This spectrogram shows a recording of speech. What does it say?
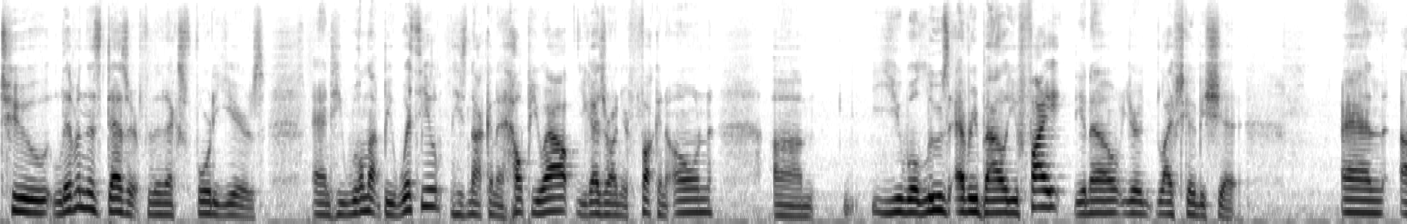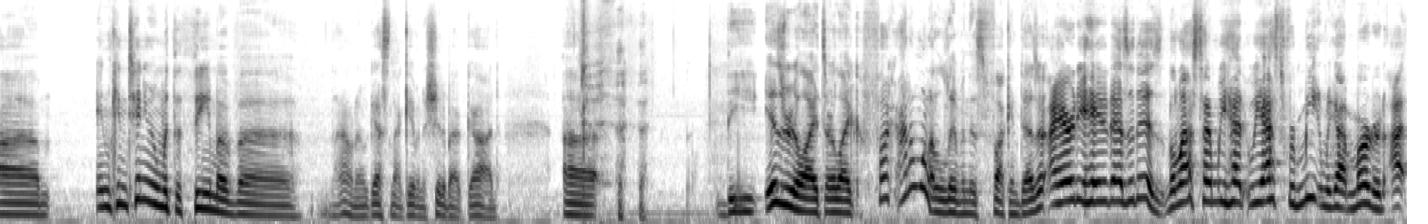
to live in this desert for the next 40 years. And he will not be with you. He's not going to help you out. You guys are on your fucking own. Um, you will lose every battle you fight. You know your life's going to be shit. And um, in continuing with the theme of uh, I don't know, I guess not giving a shit about God. Uh, the Israelites are like, "Fuck, I don't want to live in this fucking desert. I already hate it as it is. The last time we had we asked for meat and we got murdered. I,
